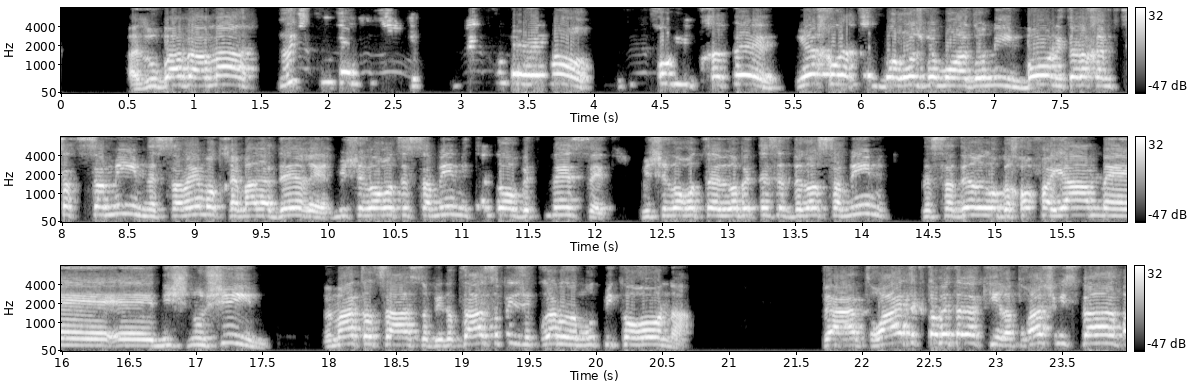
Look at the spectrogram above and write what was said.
אז הוא בא ואמר, לכו לבנות, לכו ליהנות, לכו להתחתן, לכו לצאת בראש במועדונים, בואו ניתן לכם קצת סמים, נסמם אתכם על הדרך, מי שלא רוצה סמים, ניתן לו בית כנסת, מי שלא רוצה לא בית כנסת ולא סמים, נסדר לו בחוף הים אה, אה, נשנושים. ומה התוצאה הסופית? התוצאה הסופית שכולנו נמות מקורונה. ואת רואה את הכתובת על הקיר, את רואה שמספר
